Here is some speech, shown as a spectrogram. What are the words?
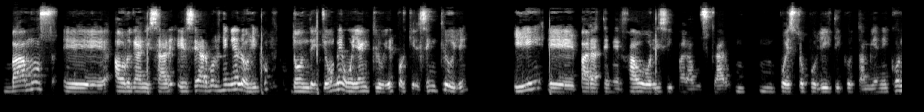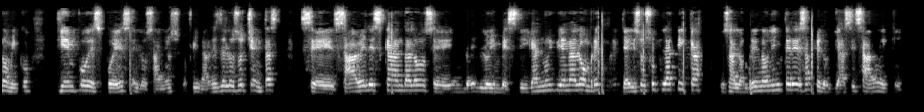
vamos eh, a organizar ese árbol genealógico donde yo me voy a incluir, porque él se incluye, y eh, para tener favores y para buscar un, puesto político, también económico. Tiempo después, en los años finales de los ochentas, se sabe el escándalo, se lo investigan muy bien al hombre, ya hizo su plática, pues al hombre no le interesa, pero ya se sabe que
